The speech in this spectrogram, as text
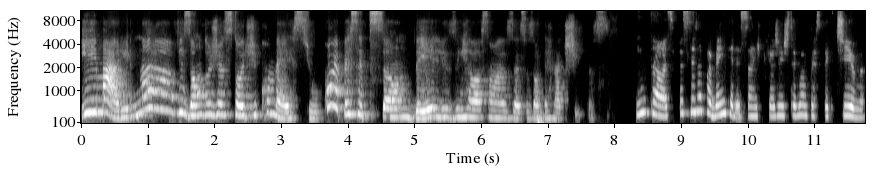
E Mari, na visão dos gestores de comércio, qual é a percepção deles em relação a essas alternativas? Então, essa pesquisa foi bem interessante porque a gente teve uma perspectiva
